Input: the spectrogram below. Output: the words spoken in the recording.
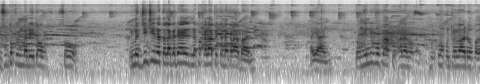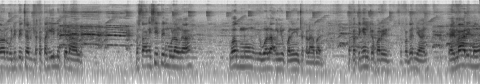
Susuntok lang man dito. So, emergency na talaga dahil napakalapit na ng kalaban. Ayan. Kung hindi mo pa kung alam mo kontrolado pag ano magdepensa nakatagilid ka na basta ang isipin mo lang na huwag mong iwala ang iyong paningin sa kalaban. Nakatingin ka pa rin sa paganyan dahil maaari mo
